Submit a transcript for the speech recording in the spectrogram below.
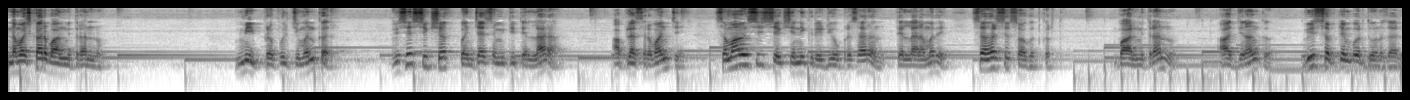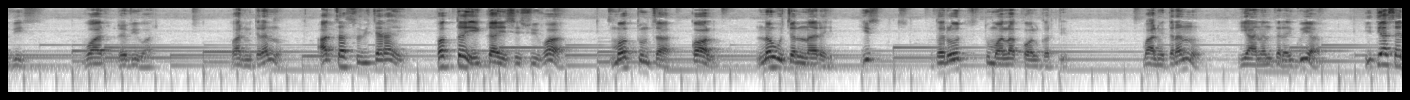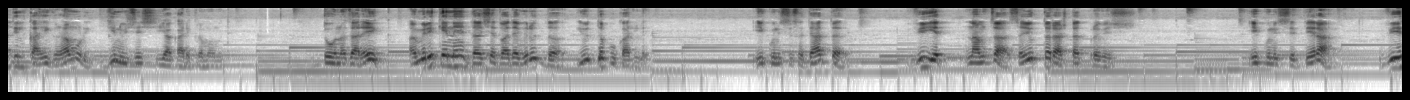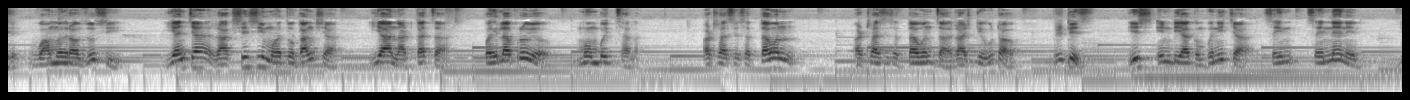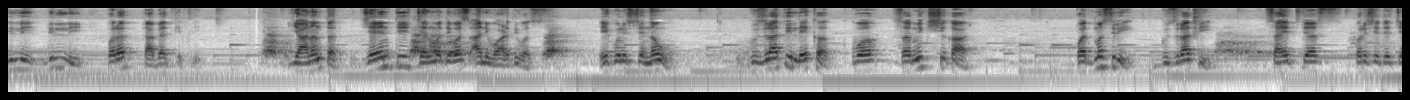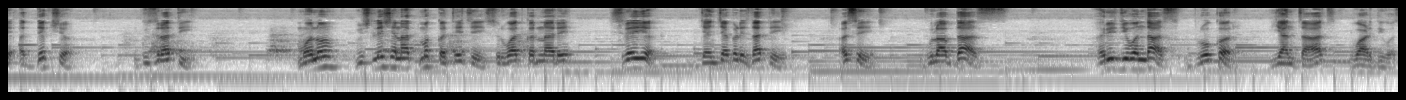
नमस्कार बालमित्रांनो. मी प्रफुल चिमनकर विशेष शिक्षक पंचायत समिती तेल्लारा आपल्या सर्वांचे समावेशित शैक्षणिक रेडिओ प्रसारण तेल्लारामध्ये सहर्ष स्वागत करतो. बालमित्रांनो आज दिनांक वीस सप्टेंबर दोन हजार वीस वार रविवार. बालमित्रांनो आजचा सुविचार आहे फक्त एकदा यशस्वी व्हा. मग तुमचा कॉल न उचलणारे ही दररोज तुम्हाला कॉल करतील. बालमित्रांनो यानंतर ऐकूया इतिहासातील काही घडामोडी दिनविशेष या कार्यक्रमामध्ये. दोन हजार एक अमेरिकेने दहशतवाद्याविरुद्ध युद्ध पुकारले. एकोणीसशे सत्याहत्तर व्हिएतनामचा संयुक्त राष्ट्रात प्रवेश. एकोणीसशे तेरा वीर वामनराव जोशी यांच्या राक्षसी महत्वाकांक्षा या नाटकाचा पहिला प्रयोग मुंबईत झाला. अठराशे सत्तावन्न अठराशे सत्तावन्नचा राष्ट्रीय उठाव ब्रिटिश ईस्ट इंडिया कंपनीच्या सैन्याने दिल्ली दिल्ली परत ताब्यात घेतली. यानंतर जयंती जन्मदिवस आणि वाढदिवस. एकोणीसशे नऊ गुजराती लेखक व समीक्षकार पद्मश्री गुजराती साहित्य परिषदेचे अध्यक्ष गुजराती. मनोविश्लेषणात्मक कथेचे सुरुवात करणारे श्रेय ज्यांच्याकडे जाते असे गुलाबदास हरिजीवनदास ब्रोकर यांचा आज वाढदिवस.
